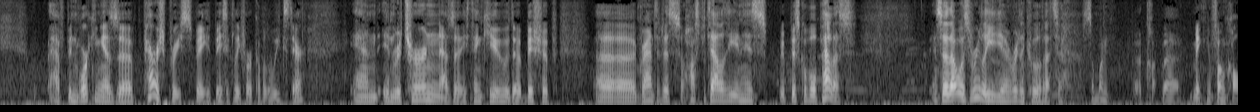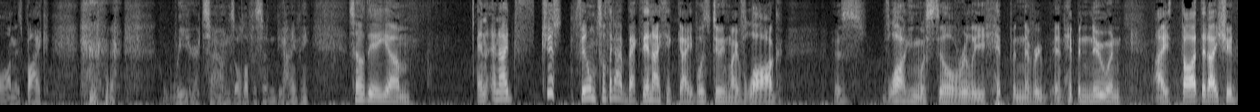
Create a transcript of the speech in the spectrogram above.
have been working as a parish priest, basically, for a couple of weeks there. And in return, as a thank you, the bishop uh, granted us hospitality in his episcopal palace. And so that was really, uh, really cool. That's uh, someone uh, making a phone call on his bike. Weird sounds all of a sudden behind me. So the um, and and I'd f- just filmed something. I, back then, I think I was doing my vlog. Because vlogging was still really hip and every and hip and new, and I thought that I should.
